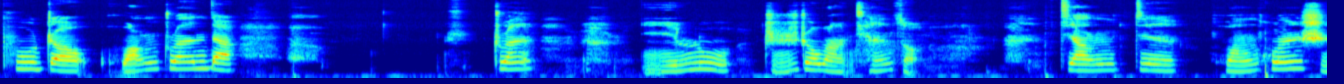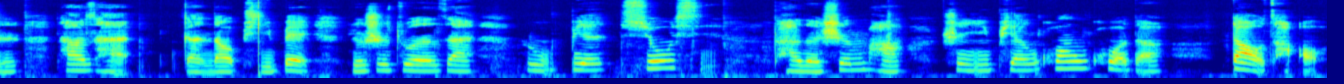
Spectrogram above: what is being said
铺着黄砖的砖。一路直着往前走，将近黄昏时，他才感到疲惫，于是坐在路边休息。他的身旁是一片宽阔的稻草，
